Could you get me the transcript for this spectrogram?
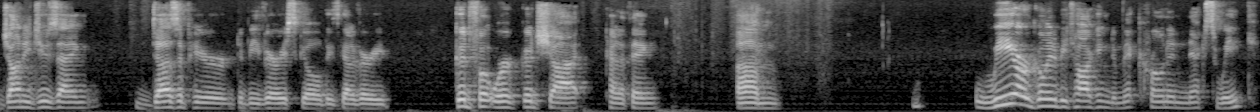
Johnny Juzang does appear to be very skilled. He's got a very good footwork, good shot kind of thing. Um, we are going to be talking to Mick Cronin next week.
